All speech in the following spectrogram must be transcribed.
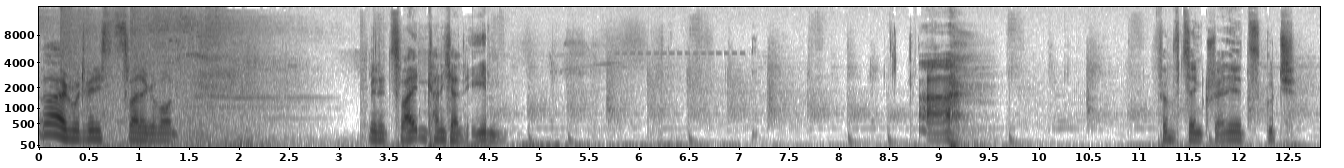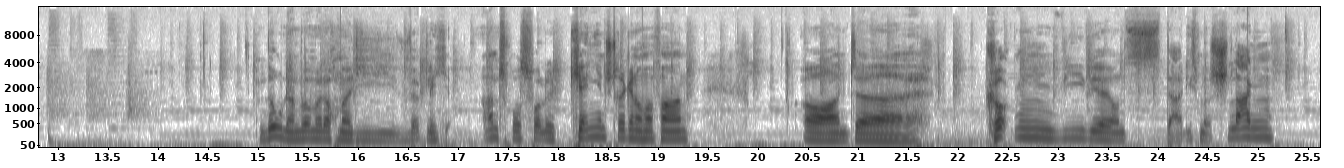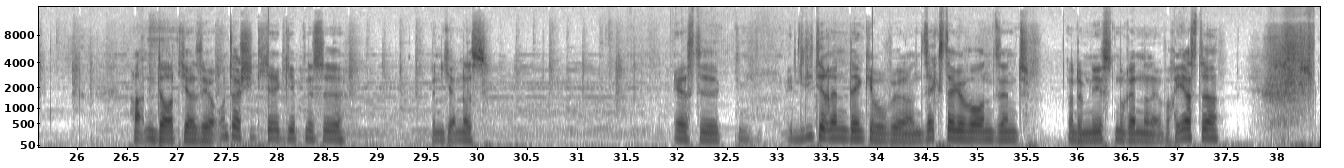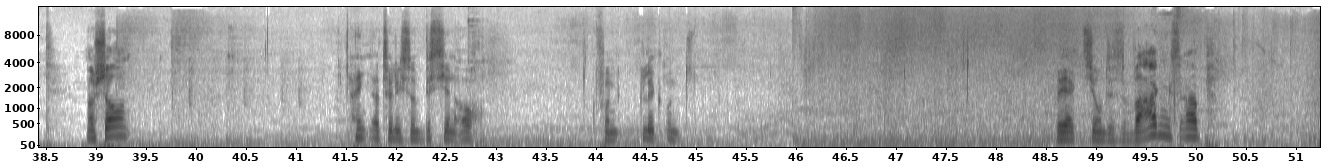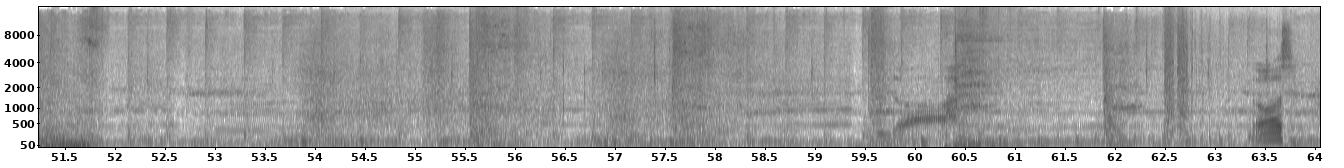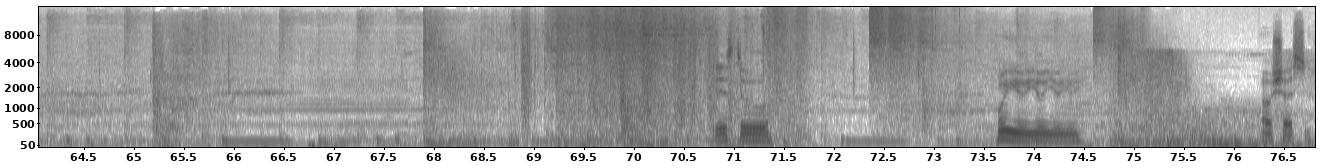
Na gut, wenigstens Zweiter geworden. Mit dem Zweiten kann ich ja leben. Ah. 15 Credits, gut. So, dann wollen wir doch mal die wirklich anspruchsvolle Canyon-Strecke nochmal fahren. Und äh, gucken, wie wir uns da diesmal schlagen. Hatten dort ja sehr unterschiedliche Ergebnisse. Wenn ich an das erste Elite-Rennen denke, wo wir dann Sechster geworden sind. Und im nächsten Rennen dann einfach Erster. Mal schauen. Hängt natürlich so ein bisschen auch von Glück und Reaktion des Wagens ab. Scheiße.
